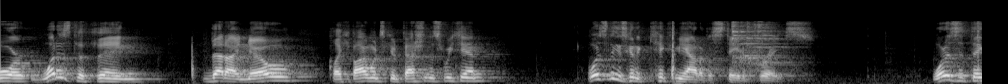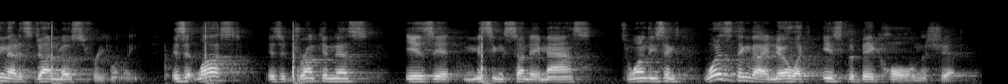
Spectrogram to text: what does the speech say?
Or what is the thing that I know, like if I went to confession this weekend, what's the thing that's going to kick me out of a state of grace? What is the thing that is done most frequently? Is it lust? Is it drunkenness? Is it missing Sunday Mass? It's one of these things. What is the thing that I know, like, is the big hole in the ship?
